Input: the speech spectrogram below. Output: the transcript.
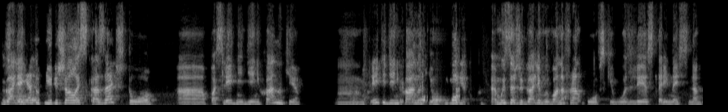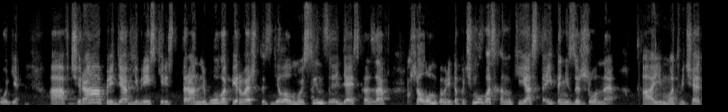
Галя, что- я тут не решалась сказать, что а, последний день Хануки, м, третий день Хануки мы, мы зажигали в Ивано-Франковске возле старинной синагоги. А вчера, придя в еврейский ресторан Львова, первое, что сделал мой сын, зайдя и сказав «Шалом», говорит, а почему у вас Ханукия стоит, а не зажженная? А ему отвечают,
